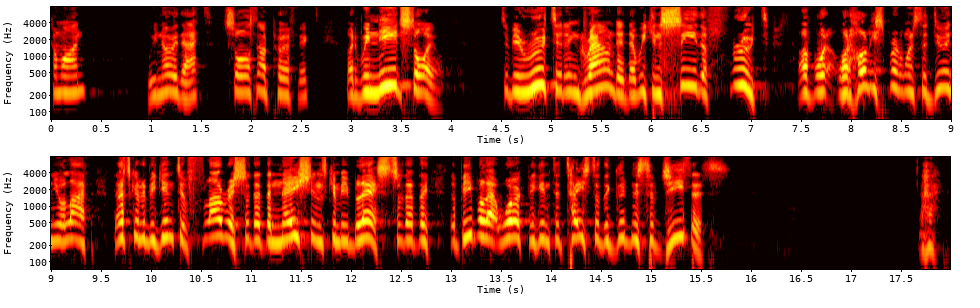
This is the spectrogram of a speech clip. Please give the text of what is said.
Come on, we know that. Soil's not perfect, but we need soil to be rooted and grounded that we can see the fruit of what, what Holy Spirit wants to do in your life. That's going to begin to flourish so that the nations can be blessed, so that the, the people at work begin to taste of the goodness of Jesus.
